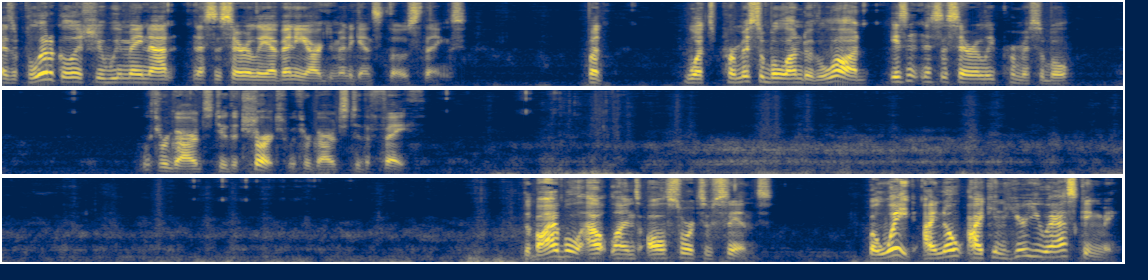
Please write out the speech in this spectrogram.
As a political issue, we may not necessarily have any argument against those things. But what's permissible under the law isn't necessarily permissible with regards to the church, with regards to the faith. The Bible outlines all sorts of sins. But wait, I know I can hear you asking me.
